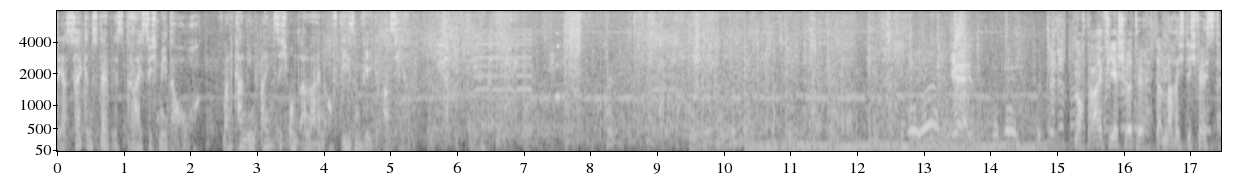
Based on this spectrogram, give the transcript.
Der Second Step ist 30 Meter hoch. Man kann ihn einzig und allein auf diesem Wege passieren. Noch drei, vier Schritte, dann mache ich dich fest.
